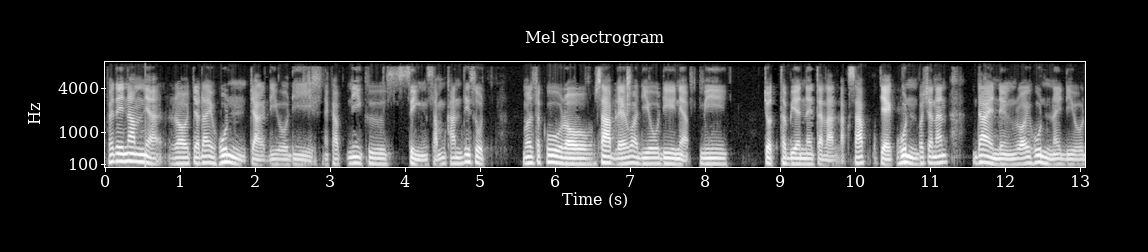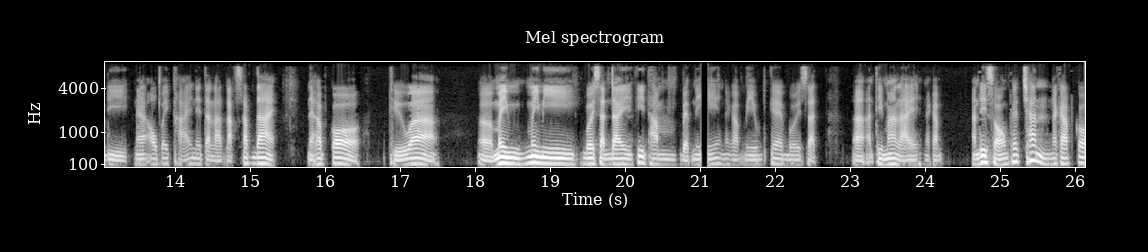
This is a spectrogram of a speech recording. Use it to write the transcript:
แพลตินัมเนี่ยเราจะได้หุ้นจาก DOD นะครับนี่คือสิ่งสำคัญที่สุด เมื่อสักครู่เราทราบแล้วว่า DOD เนี่ยมีจดทะเบียนในตลาดหลักทรัพย์ แจกหุ้น เพราะฉะนั้นได้ 100 หุ้นใน DOD นะเอาไปขายในตลาดหลักทรัพย์ได้นะครับ ก็ถือว่าไม่ไม่มีบริษัทใดที่ทำแบบนี้นะครับมีแค่บริษัทอันติมาไลนะครับ อันที่ 2 Passion นะครับก็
